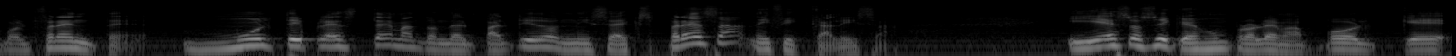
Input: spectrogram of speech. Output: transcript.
por frente múltiples temas donde el partido ni se expresa ni fiscaliza. Y eso sí que es un problema, porque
